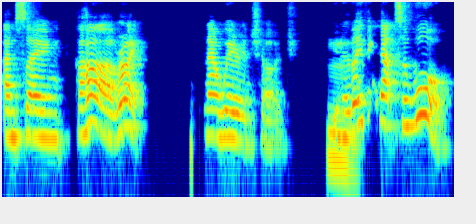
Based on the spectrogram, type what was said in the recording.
and saying, "Ha right, now we're in charge." Mm. You know, hmm. they think that's a war.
